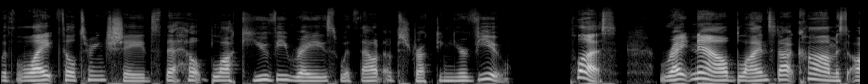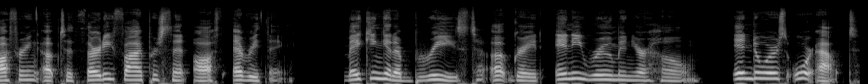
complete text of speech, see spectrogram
with light filtering shades that help block UV rays without obstructing your view. Plus, right now, Blinds.com is offering up to 35% off everything, making it a breeze to upgrade any room in your home, indoors or out.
